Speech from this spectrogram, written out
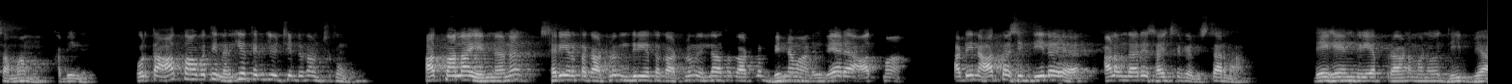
சமம் அப்படிங்கிறது. ஒருத்த ஆத்மாவை பத்தி நிறைய தெரிஞ்சு வச்சுட்டு இருக்கான்னு வச்சுக்கோங்க. ஆத்மானா என்னன்னா சரீரத்தை காட்டிலும் இந்திரியத்தை காட்டிலும் எல்லாத்த காட்டிலும் பின்னமானது வேற ஆத்மா அப்படின்னு ஆத்ம சித்தியில ஆளவந்தாரே சாதிச்சிருக்க விஸ்தாரமா. தேகேந்திரிய பிராண மனோ தீப்யா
